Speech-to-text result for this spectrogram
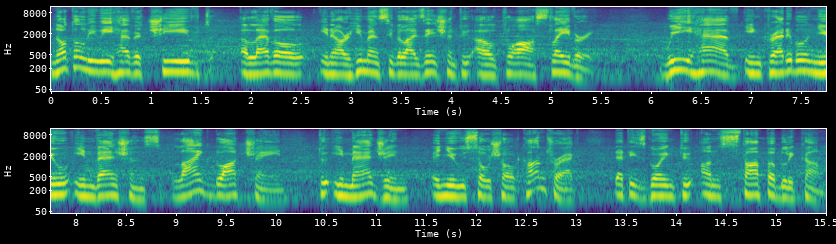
not only we have achieved a level in our human civilization to outlaw slavery, we have incredible new inventions like blockchain to imagine a new social contract that is going to unstoppably come.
